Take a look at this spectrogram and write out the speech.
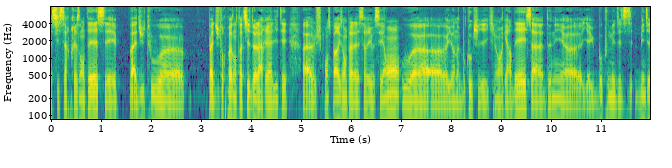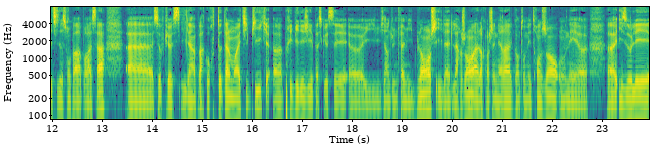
si c'est c'est pas du tout euh, pas du tout représentatif de la réalité. Euh, je pense par exemple à la série Océan où euh, il y en a beaucoup qui, qui l'ont regardé. Ça a donné, il y a eu beaucoup de médiatisation par rapport à ça. sauf que il a un parcours totalement atypique, privilégié parce que c'est, il vient d'une famille blanche, il a de l'argent, alors qu'en général, quand on est transgenre, on est isolé,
